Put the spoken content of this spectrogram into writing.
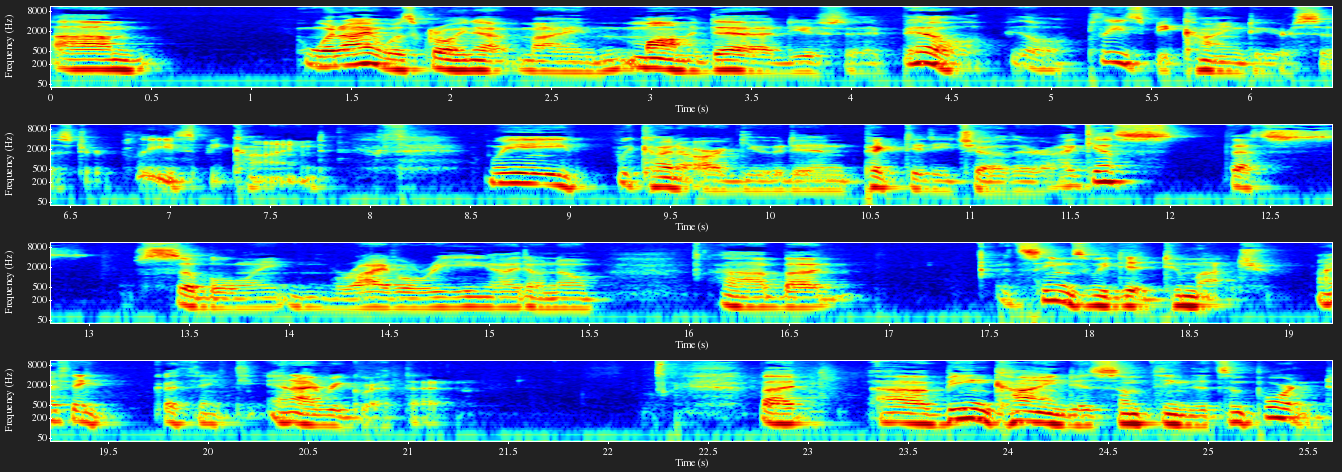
Um, when I was growing up, my mom and dad used to say, Bill, Bill, please be kind to your sister. Please be kind. We we kind of argued and picked at each other. I guess that's sibling rivalry. I don't know, uh, but it seems we did too much. I think I think, and I regret that. But uh, being kind is something that's important.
